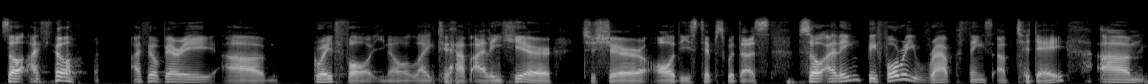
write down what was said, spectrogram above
So I feel I feel very um grateful, you know, like to have Eileen here to share all these tips with us. So Eileen, before we wrap things up today, um,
